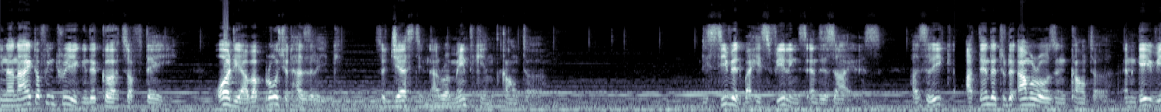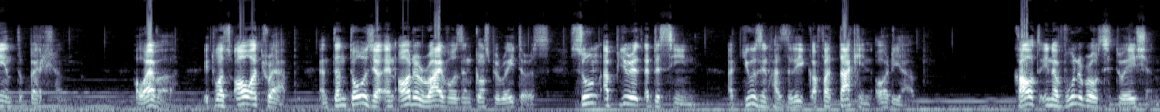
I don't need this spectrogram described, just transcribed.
In a night of intrigue in the courts of Thay, Ordiab approached Hazlik, suggesting a romantic encounter. Deceived by his feelings and desires, Hazlik attended to the amorous encounter and gave in to passion. However, it was all a trap, and Tantosia and other rivals and conspirators soon appeared at the scene, accusing Hazlik of attacking Ordiab. Caught in a vulnerable situation,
